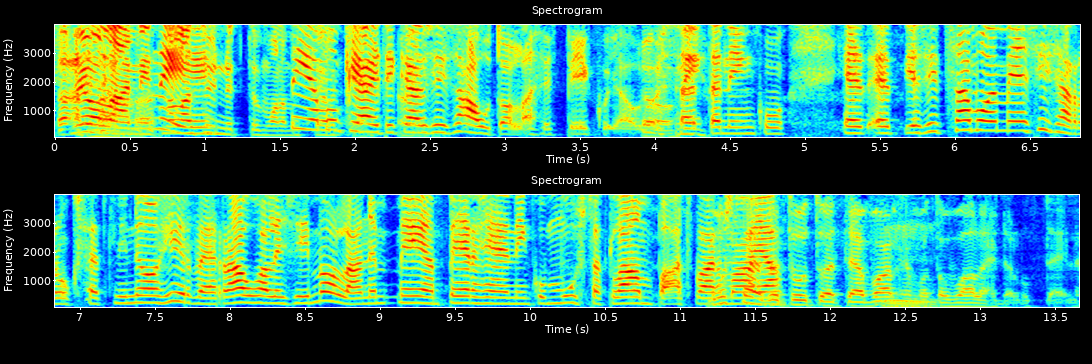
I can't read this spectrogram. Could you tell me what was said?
Me ollaan niitä, me ollaan synnytty molemmat Niin ja munkin äiti käy siis autolla sit pikkujouluissa. Joo. Että niinku, et, et, ja sitten samoin meidän sisarukset, niin ne on hirveän rauhallisia. Me ollaan ne meidän perheen niinku mustat lampaat varmaan. Musta ja... se tuntuu, että teidän vanhemmat on valehdellut teille.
